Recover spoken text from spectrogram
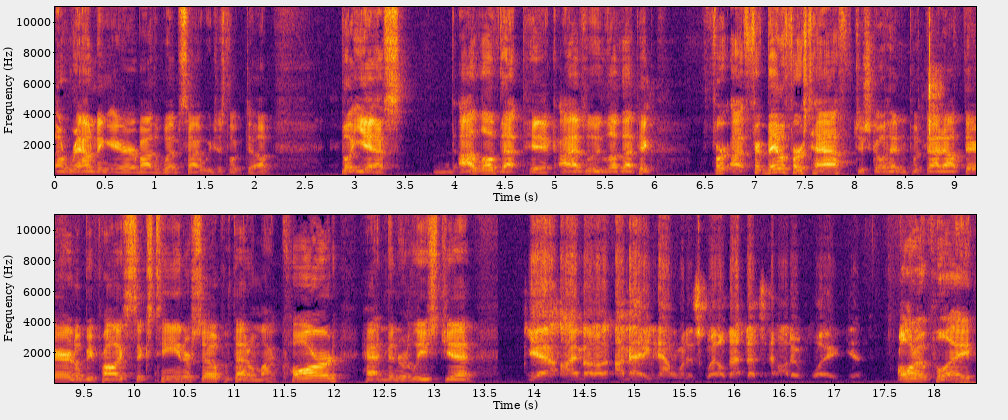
a rounding error by the website we just looked up. But yes, I love that pick. I absolutely love that pick. For, uh, for Bama first half, just go ahead and put that out there. It'll be probably 16 or so. Put that on my card. Hadn't been released yet. Yeah, I'm uh, I'm adding that one as well. That that's an auto play again. autoplay.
